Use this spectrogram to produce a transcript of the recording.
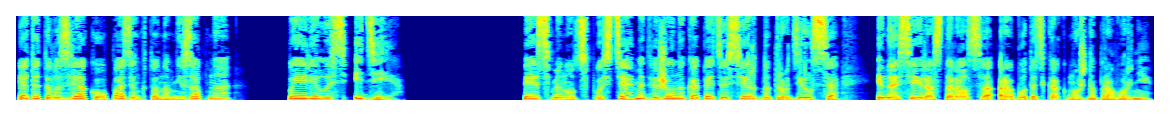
и от этого звяка у Паддингтона внезапно появилась идея. Пять минут спустя медвежонок опять усердно трудился и на сей раз старался работать как можно проворнее.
